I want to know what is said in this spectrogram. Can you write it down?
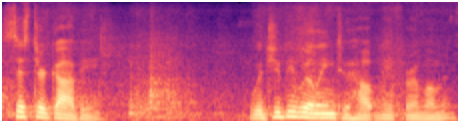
Sister Gabi, would you be willing to help me for a moment?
